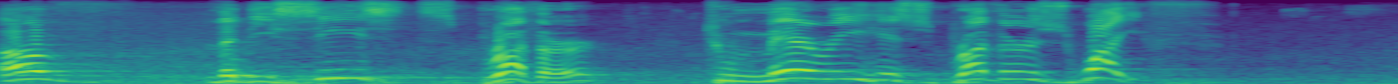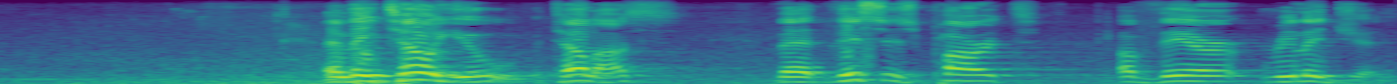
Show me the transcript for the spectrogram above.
of the deceased's brother to marry his brother's wife. And they tell you, tell us, that this is part of their religion.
